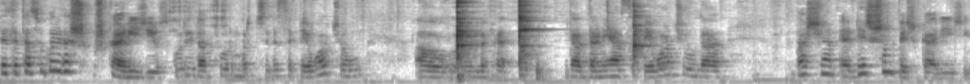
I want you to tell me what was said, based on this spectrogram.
دلته تاسو ګوري دا ښکاریږي اوس ګوري دا تور مرچ چې د سپې واچو او لکه دا دنیا سپې واچو دا دا شان ډیر شم پیش کاریږي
